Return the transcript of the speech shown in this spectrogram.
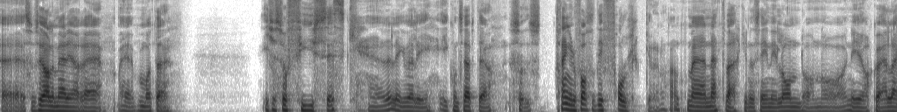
eh, Sosiale medier er, er på en måte ikke så fysisk, eh, det ligger vel i, i konseptet, ja. Så, så, trenger du fortsatt de folkene sant? med nettverkene sine i London og New York og LA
